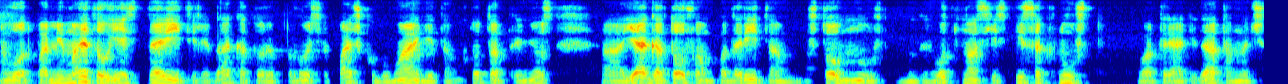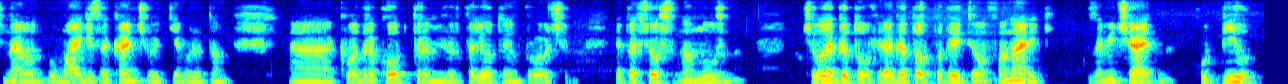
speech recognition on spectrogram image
Вот, помимо этого есть дарители, да, которые приносят пачку бумаги, там кто-то принес, а, я готов вам подарить, там, что вам нужно. Мы говорим, вот у нас есть список нужд, в отряде, да, там начиная от бумаги, заканчивая тем же там а, квадрокоптерами, вертолетами и прочим. Это все, что нам нужно. Человек готов, я готов подарить вам фонарики. Замечательно. Купил,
